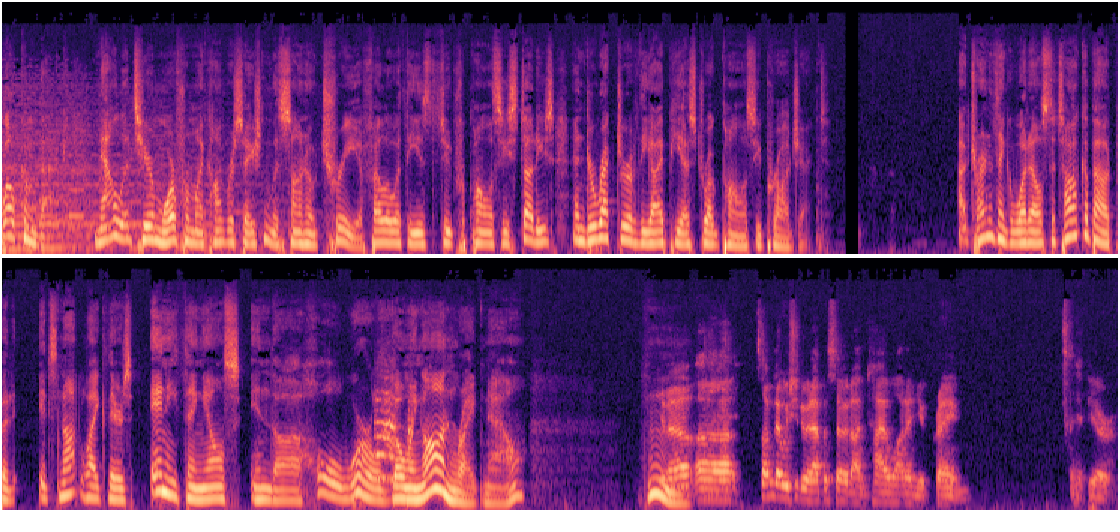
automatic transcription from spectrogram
Welcome back. Now let's hear more from my conversation with Sanho Tree, a fellow at the Institute for Policy Studies and director of the IPS Drug Policy Project. I'm trying to think of what else to talk about, but it's not like there's anything else in the whole world going on right now. Hmm. You know, uh, someday we should do an episode on Taiwan and Ukraine, if your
